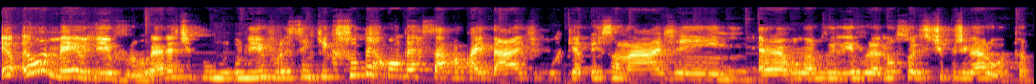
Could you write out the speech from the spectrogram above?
eu, eu amei o livro. Era tipo um livro assim que super conversava com a idade, porque a personagem. É, o nome do livro é Não Sou Esse Tipo de Garota.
